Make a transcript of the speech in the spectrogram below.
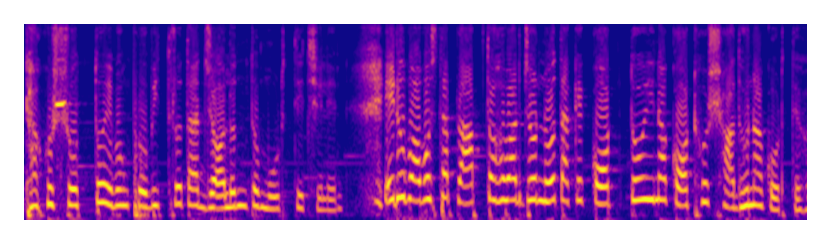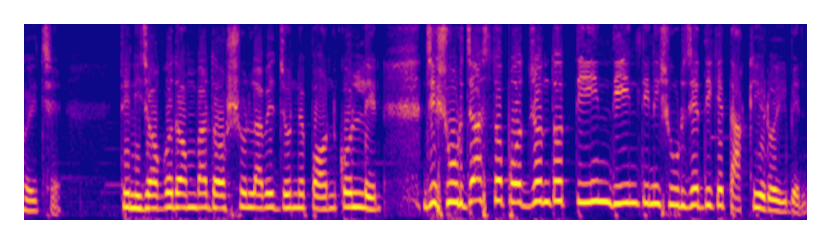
ঠাকুর সত্য এবং পবিত্রতার জ্বলন্ত মূর্তি ছিলেন। এরূপ অবস্থা প্রাপ্ত হওয়ার জন্য তাকে কতই না কঠোর সাধনা করতে হয়েছে। তিনি জগদম্বার দর্শন লাভের জন্য পণ করলেন যে সূর্যাস্ত পর্যন্ত তিন দিন তিনি সূর্যের দিকে তাকিয়ে রইবেন।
